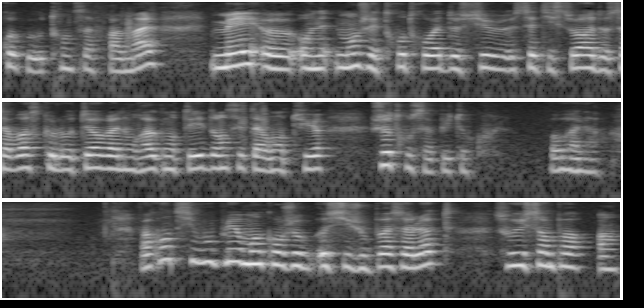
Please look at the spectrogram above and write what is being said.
quoique au 30 ça fera mal, mais euh, honnêtement j'ai trop trop hâte de suivre cette histoire et de savoir ce que l'auteur va nous raconter dans cette aventure. Je trouve ça plutôt cool. Voilà. Par contre s'il vous plaît, moi quand je, euh, si je passe à l'acte, soyez sympa, hein,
